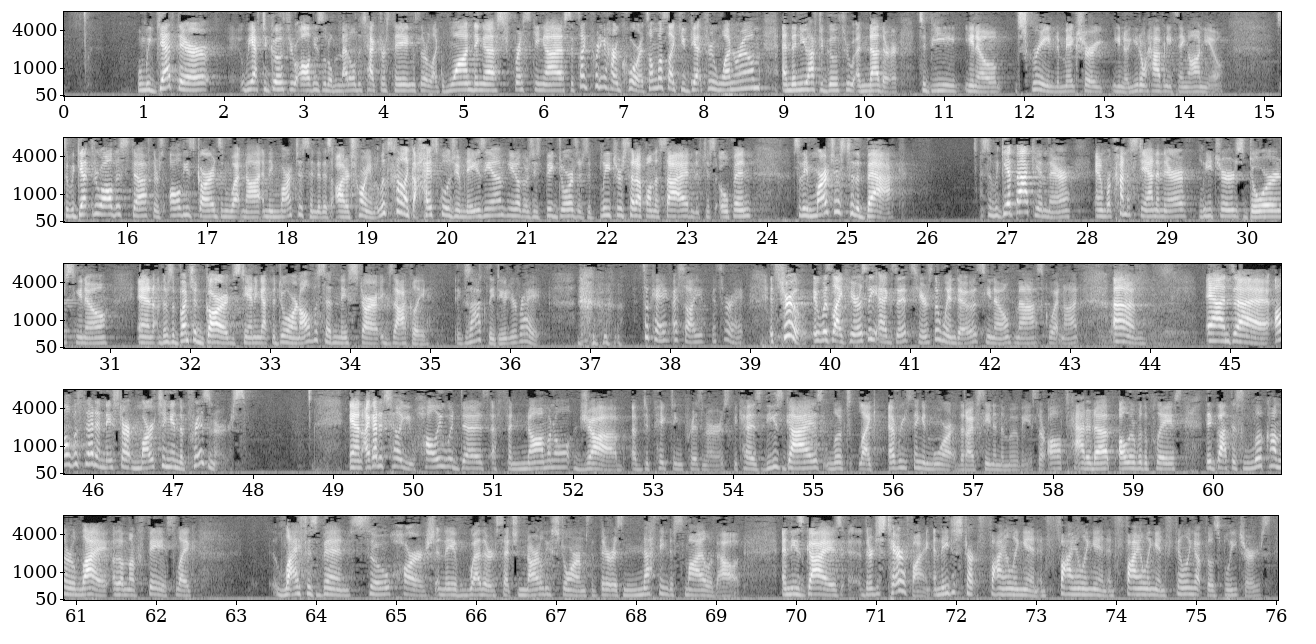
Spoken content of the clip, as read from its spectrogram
when we get there, we have to go through all these little metal detector things. They're like wanding us, frisking us. It's like pretty hardcore. It's almost like you get through one room and then you have to go through another to be, you know, screened to make sure, you know, you don't have anything on you. So we get through all this stuff. There's all these guards and whatnot, and they march us into this auditorium. It looks kind of like a high school gymnasium. You know, there's these big doors. There's a bleacher set up on the side, and it's just open. So they march us to the back. So we get back in there, and we're kind of standing there, bleachers, doors, you know, and there's a bunch of guards standing at the door, and all of a sudden they start, exactly, exactly, dude, you're right. it's okay, I saw you, it's alright. It's true. It was like, here's the exits, here's the windows, you know, mask, whatnot. Um, and uh, all of a sudden, they start marching in the prisoners. And I got to tell you, Hollywood does a phenomenal job of depicting prisoners because these guys looked like everything and more that I've seen in the movies. They're all tatted up all over the place. They've got this look on their light, on their face like life has been so harsh and they have weathered such gnarly storms that there is nothing to smile about. And these guys, they're just terrifying. And they just start filing in and filing in and filing in, filling up those bleachers.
